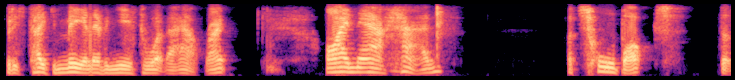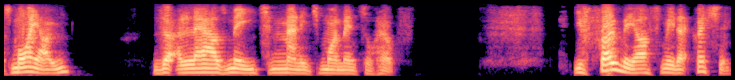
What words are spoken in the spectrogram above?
But it's taken me 11 years to work that out, right? I now have a toolbox that's my own that allows me to manage my mental health? You've thrown me asking me that question.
